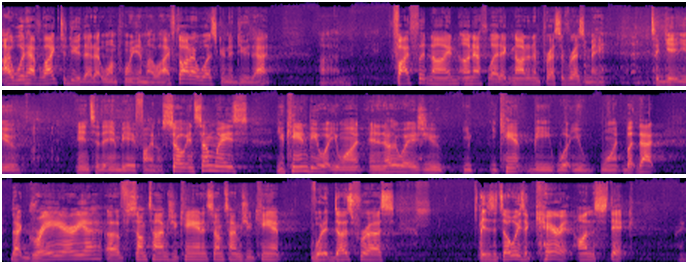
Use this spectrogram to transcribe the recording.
I would have liked to do that at one point in my life, thought I was going to do that. Um, five foot nine, unathletic, not an impressive resume to get you into the NBA finals. So, in some ways, you can be what you want, and in other ways, you, you, you can't be what you want. But that, that gray area of sometimes you can and sometimes you can't, what it does for us is it's always a carrot on the stick. Right?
